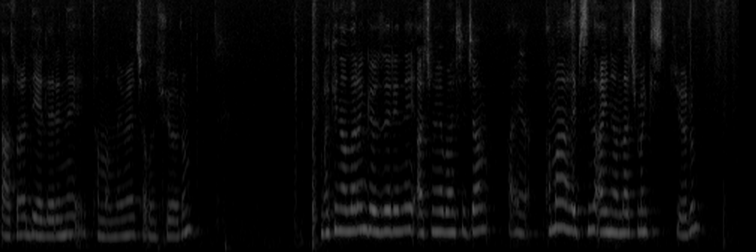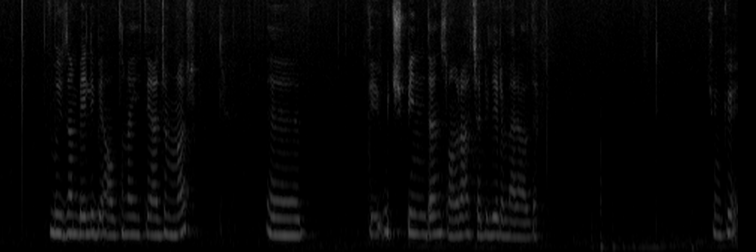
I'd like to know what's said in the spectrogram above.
Daha sonra diğerlerini tamamlamaya çalışıyorum. Makinaların gözlerini açmaya başlayacağım. Ama hepsini aynı anda açmak istiyorum. Bu yüzden belli bir altına ihtiyacım var. Ee, bir 3000'den sonra açabilirim herhalde. Çünkü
